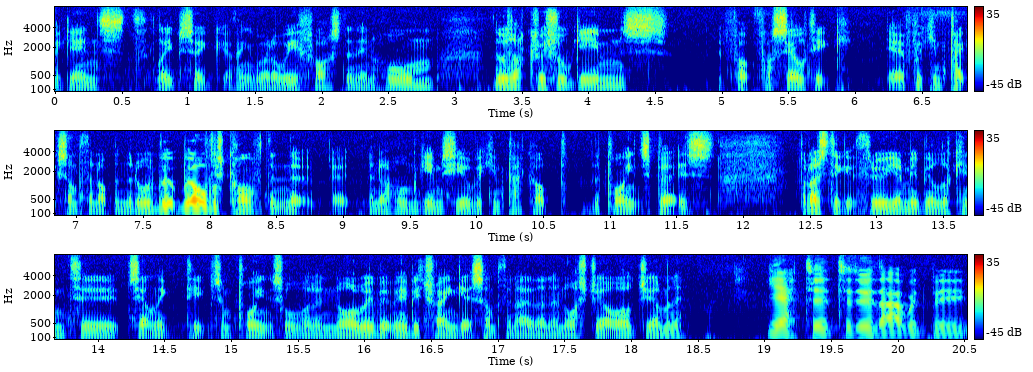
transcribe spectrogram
against Leipzig. I think we're away first and then home. Those are crucial games for, for Celtic. If we can pick something up in the road, we, we're always confident that uh, in our home games here we can pick up the points. But it's for us to get through. You're maybe looking to certainly take some points over in Norway, but maybe try and get something either in Austria or Germany. Yeah, to to do that would be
